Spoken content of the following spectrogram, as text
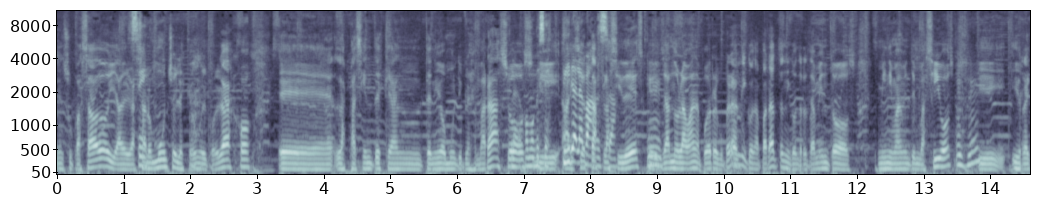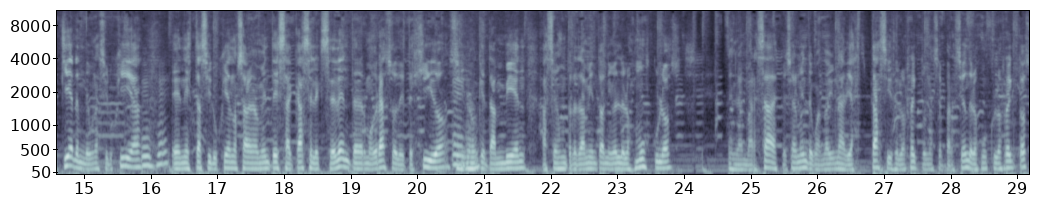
en, su pasado y adelgazaron mucho y les quedó un colgajo. Eh, las pacientes que han tenido múltiples embarazos como que y se hay cierta flacidez que mm. ya no la van a poder recuperar ni con aparatos ni con tratamientos mínimamente invasivos y, requieren de una cirugía. En esta cirugía no solamente sacas el excedente dermograso de tejido, sino que también haces un tratamiento a nivel de los músculos. En la embarazada, especialmente cuando hay una diastasis de los rectos, una separación de los músculos rectos,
